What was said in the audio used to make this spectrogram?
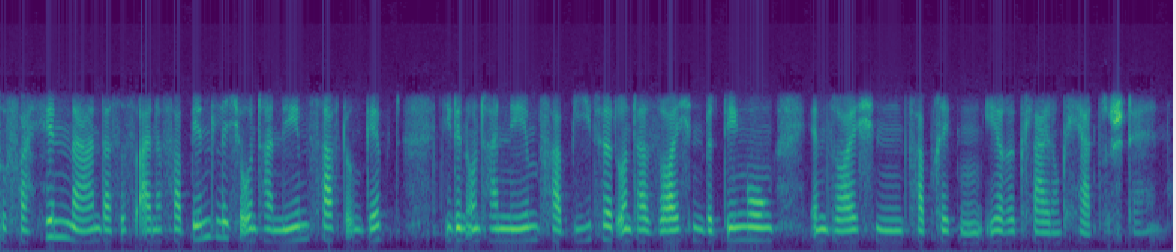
zu verhindern, dass es eine verbindliche Unternehmenshaftung gibt, die den Unternehmen verbietet, unter solchen Bedingungen in solchen Fabriken ihre Kleidung herzustellen.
